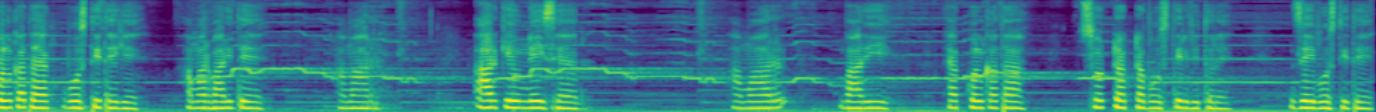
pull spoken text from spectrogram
কলকাতা এক বস্তি থেকে। আমার বাড়িতে আমার আর কেউ নেই স্যার। আমার বাড়ি এক কলকাতা ছোট্ট একটা বস্তির ভিতরে। যেই বস্তিতে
